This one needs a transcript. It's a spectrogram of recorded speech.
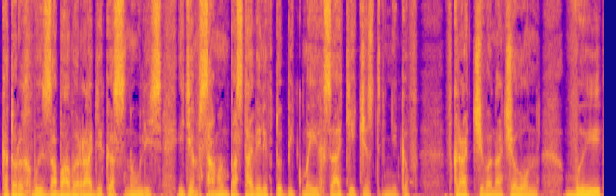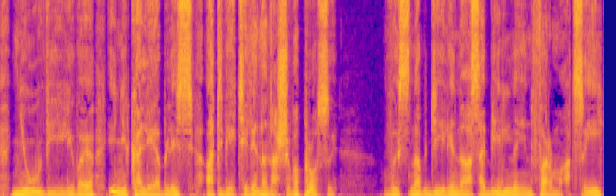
которых вы забавы ради коснулись и тем самым поставили в тупик моих соотечественников», — вкратчиво начал он, — «вы, не увиливая и не колеблясь, ответили на наши вопросы». Вы снабдили нас обильной информацией,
